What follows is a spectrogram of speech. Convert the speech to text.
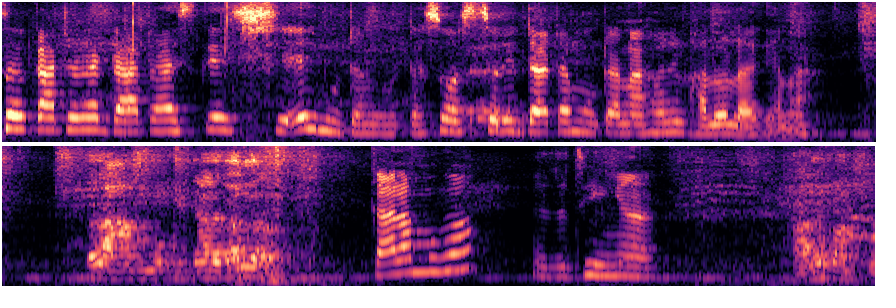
তো কাঠের ডাটা আজকে সেই মোটা মোটা সস্তরির ডাটা মোটা না হলে ভালো লাগে না। তাহলে আম্মু মুখ এই যে ঝিঙা। সাড়ে পাঁচশো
